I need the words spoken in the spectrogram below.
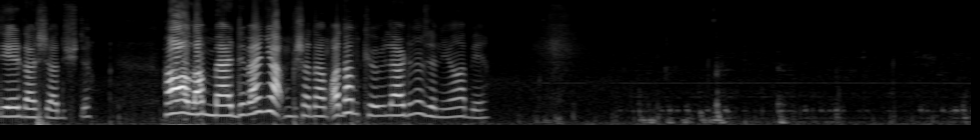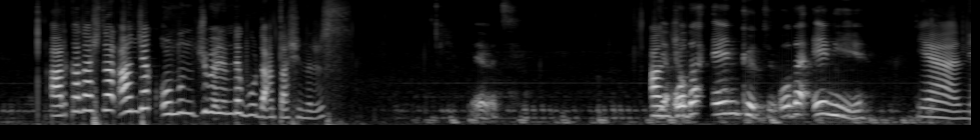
Diğeri de aşağı düştü. Ha lan merdiven yapmış adam. Adam köylerden özeniyor abi. Arkadaşlar ancak 10. bölümde buradan taşınırız. Evet. Ya Ancak o da en kötü. O da en iyi. yani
